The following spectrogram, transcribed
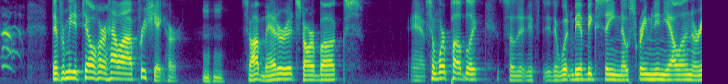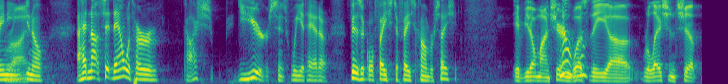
than for me to tell her how I appreciate her. Mm-hmm. So I met her at Starbucks, and somewhere public, so that if there wouldn't be a big scene, no screaming and yelling or any, Right. you know, I had not sit down with her. Gosh, years since we had had a physical face to face conversation. If you don't mind sharing, No, was no. the uh, relationship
